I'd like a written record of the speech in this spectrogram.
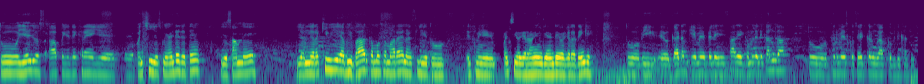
तो ये जो आप ये देख रहे हैं ये पंछी इसमें अंडे देते हैं। ये सामने ये हमने रखी हुई है। अभी बाहर का मौसम आ रहा है ना इसलिए तो इसमें पंछी वगैरह आएँगे, अंडे वगैरह देंगे। तो अभी गार्डन के मैं पहले सारे गमले निकालूँगा तो फिर मैं इसको सेट करूँगा, आपको भी दिखाते हैं।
